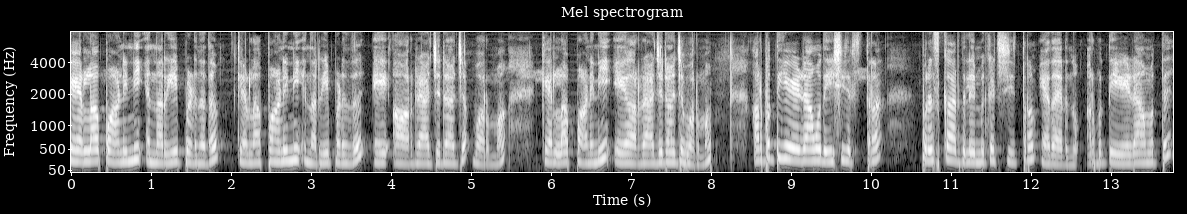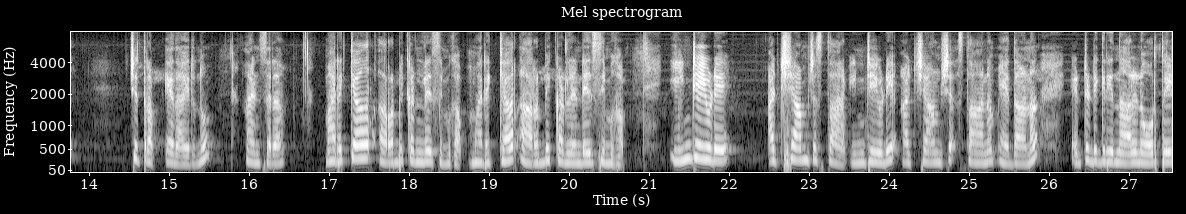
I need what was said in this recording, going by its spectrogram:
കേരള പാണിനി എന്നറിയപ്പെടുന്നത്? കേരള പാണിനി എന്നറിയപ്പെടുന്നത് A R Rajaraja Varma. Kerala Panini A R Rajaraja Varma. അറുപത്തിയേഴാമത് ദേശീയ ചലച്ചിത്ര പുരസ്കാരത്തിലെ മികച്ച ചിത്രം ഏതായിരുന്നു? അറുപത്തിയേഴാമത്തെ ചിത്രം ഏതായിരുന്നു? ആൻസർ മരക്കാർ അറബിക്കടലിന്റെ സിംഹം മരക്കാർ അറബിക്കടലിന്റെ സിംഹം. ഇന്ത്യയുടെ അക്ഷാംശ സ്ഥാനം ഇന്ത്യയുടെ അക്ഷാംശ സ്ഥാനം ഏതാണ്? എട്ട് ഡിഗ്രി നാല് നോർത്ത്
